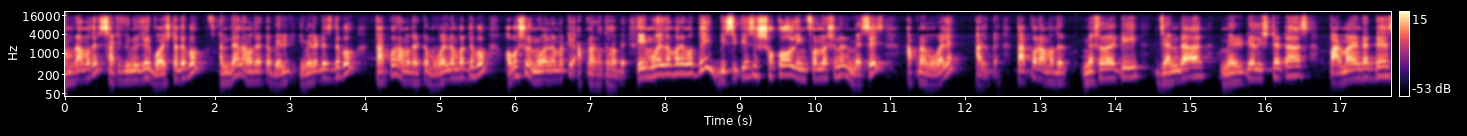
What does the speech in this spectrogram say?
আমরা আমাদের সার্টিফিকেট অনুযায়ী বয়সটা দেবো অ্যান্ড দেন আমাদের একটা ভ্যালিড ইমেল অ্যাড্রেস দেবো, তারপর আমাদের একটা মোবাইল নাম্বার দেবো। অবশ্যই মোবাইল নাম্বারটি আপনার হতে হবে। এই মোবাইল নাম্বারের মধ্যেই বিসিপিএস এর সকল ইনফরমেশনের মেসেজ আপনার মোবাইলে আসবে। তারপর আমাদের nationality gender marital status permanent address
